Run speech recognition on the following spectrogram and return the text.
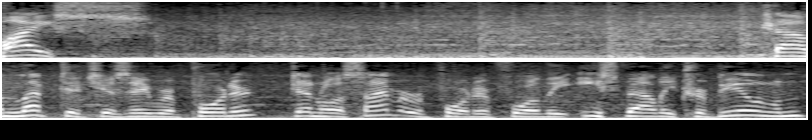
Weiss. John Leptich is a reporter, general assignment reporter for the East Valley Tribune,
